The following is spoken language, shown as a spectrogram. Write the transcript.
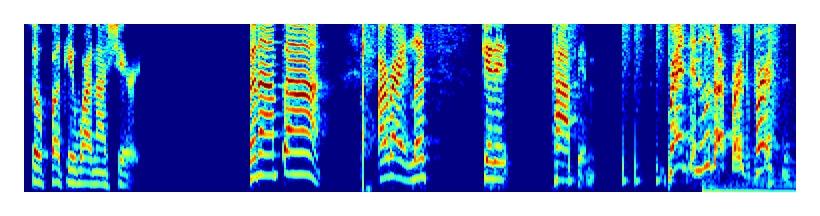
So fuck it, why not share it? But all right, let's get it popping. Brendan, who's our first person?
